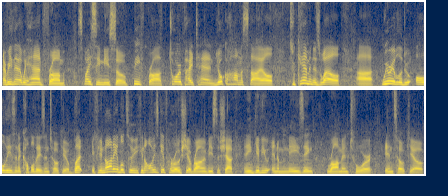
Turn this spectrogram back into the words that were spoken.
everything that we had from spicy miso, beef broth, tori paitan, Yokohama style, tsukemen as well. Uh, we were able to do all these in a couple days in Tokyo. But if you're not able to, you can always give Hiroshi of Ramen Beast a shout and he'll give you an amazing ramen tour in Tokyo.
